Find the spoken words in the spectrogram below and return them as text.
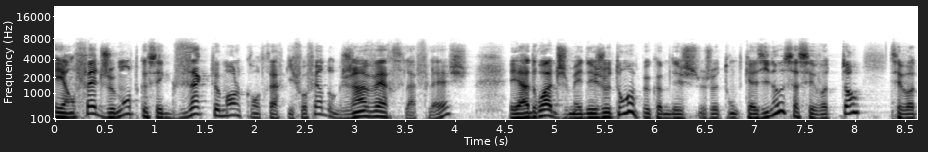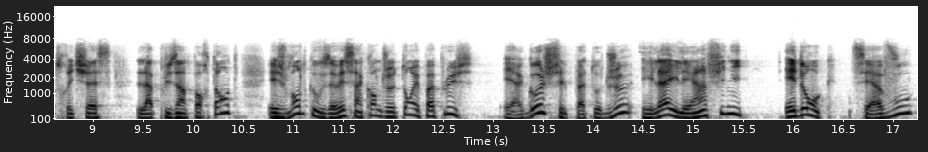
Et en fait, je montre que c'est exactement le contraire qu'il faut faire. Donc j'inverse la flèche. Et à droite, je mets des jetons, un peu comme des jetons de casino. Ça, c'est votre temps. C'est votre richesse la plus importante. Et je montre que vous avez 50 jetons et pas plus. Et à gauche, c'est le plateau de jeu. Et là, il est infini. Et donc, c'est à vous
